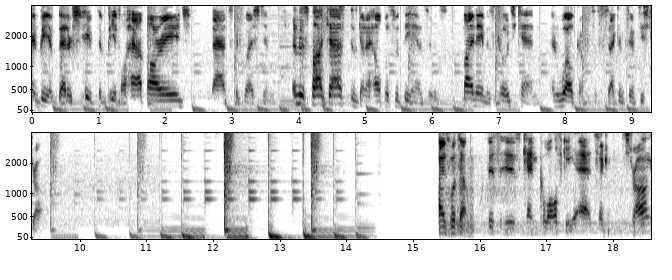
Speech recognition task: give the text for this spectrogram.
and be in better shape than people half our age? That's the question. And this podcast is going to help us with the answers. My name is Coach Ken, and welcome to Second 50 Strong. Guys, what's up? This is Ken Kowalski at Second 50 Strong,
